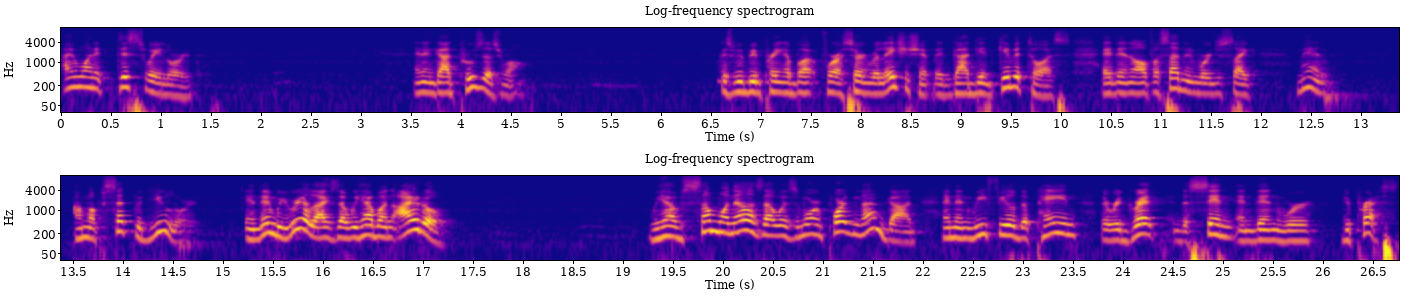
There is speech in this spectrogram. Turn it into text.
I want it this way, Lord. And then God proves us wrong. Because we've been praying about for a certain relationship and God didn't give it to us. And then all of a sudden we're just like, man, I'm upset with you, Lord. And then we realize that we have an idol. We have someone else that was more important than God. And then we feel the pain, the regret, the sin, and then we're depressed.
